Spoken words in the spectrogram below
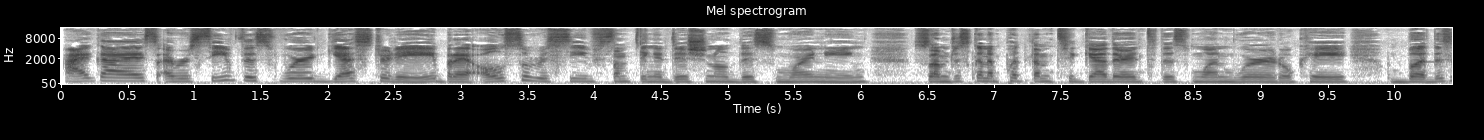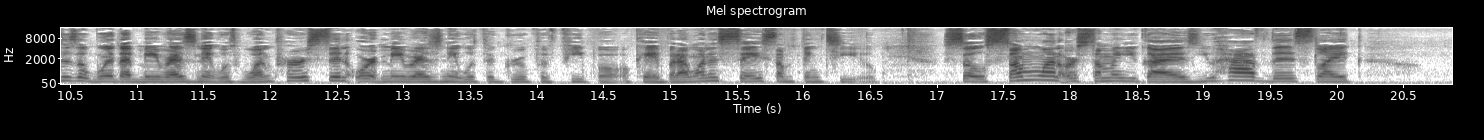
Hi guys, I received this word yesterday, but I also received something additional this morning. So I'm just going to put them together into this one word, okay? But this is a word that may resonate with one person or it may resonate with a group of people, okay? But I want to say something to you. So someone or some of you guys, you have this like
